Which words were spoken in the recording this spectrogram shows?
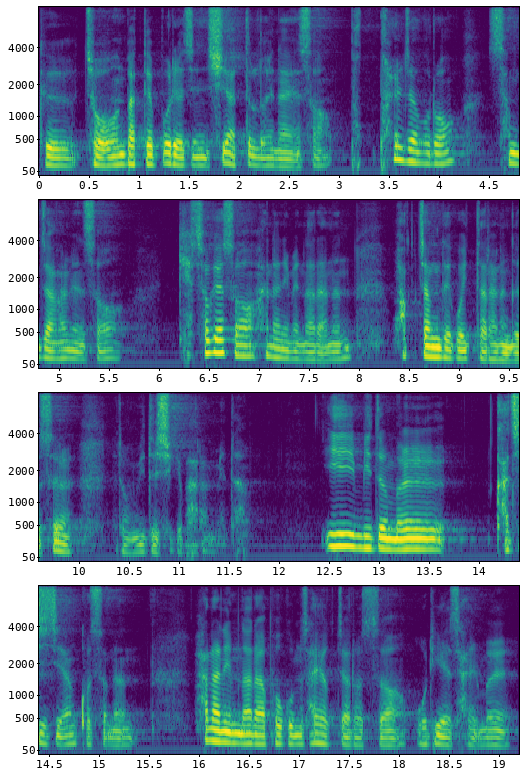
그 좋은 밭에 뿌려진 씨앗들로 인하여서 폭발적으로 성장하면서 계속해서 하나님의 나라는 확장되고 있다는 것을 여러분 믿으시기 바랍니다. 이 믿음을 가지지 않고서는 하나님 나라 복음 사역자로서 우리의 삶을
